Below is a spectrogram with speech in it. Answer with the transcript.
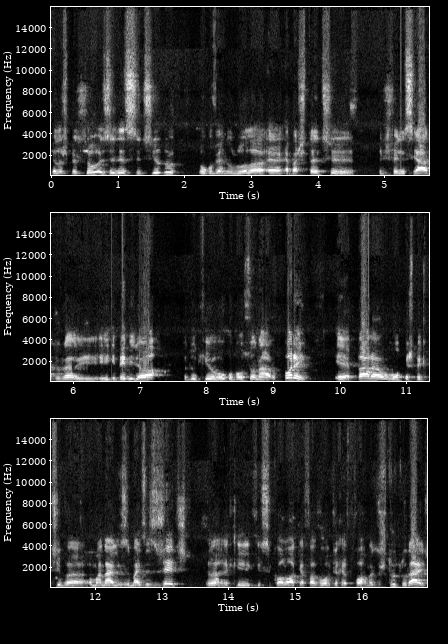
pelas pessoas, e nesse sentido o governo Lula é, é bastante diferenciado né, e, e, bem melhor do que o, o Bolsonaro. Porém, é, para uma perspectiva, uma análise mais exigente, né, que, que, se coloque a favor de reformas estruturais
